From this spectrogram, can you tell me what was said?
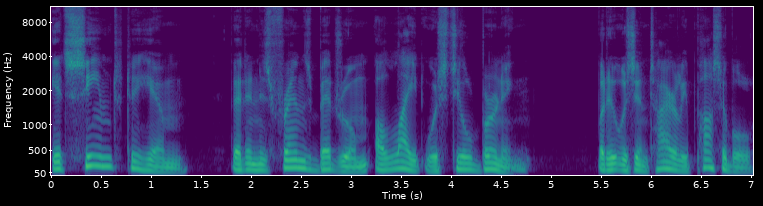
It seemed to him that in his friend's bedroom a light was still burning, but it was entirely possible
